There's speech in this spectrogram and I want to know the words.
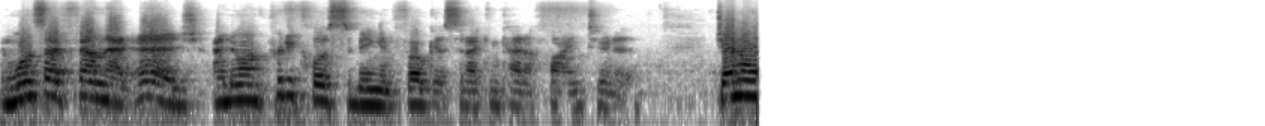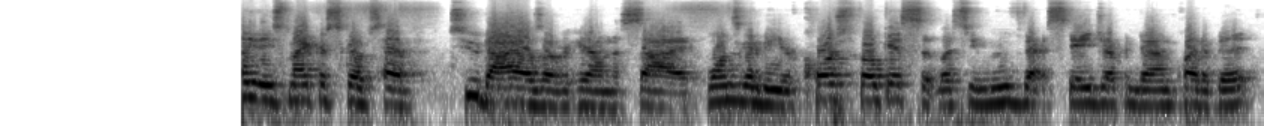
And once I've found that edge, I know I'm pretty close to being in focus and I can kind of fine tune it. Generally, these microscopes have two dials over here on the side. One's going to be your coarse focus that lets you move that stage up and down quite a bit.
